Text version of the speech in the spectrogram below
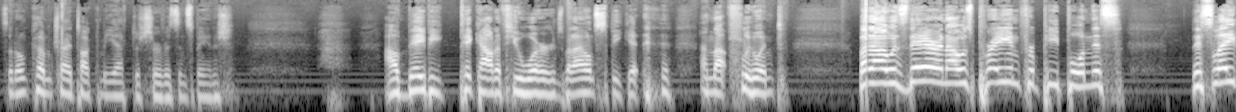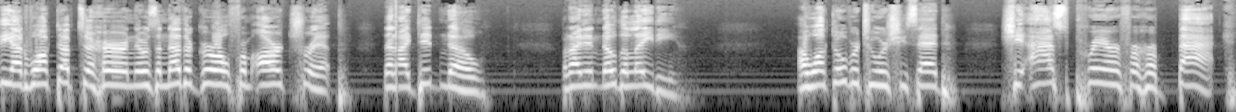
So don't come try to talk to me after service in Spanish. I'll maybe pick out a few words, but I don't speak it. I'm not fluent. But I was there and I was praying for people and this this lady I'd walked up to her and there was another girl from our trip that I did know, but I didn't know the lady. I walked over to her, she said, she asked prayer for her back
